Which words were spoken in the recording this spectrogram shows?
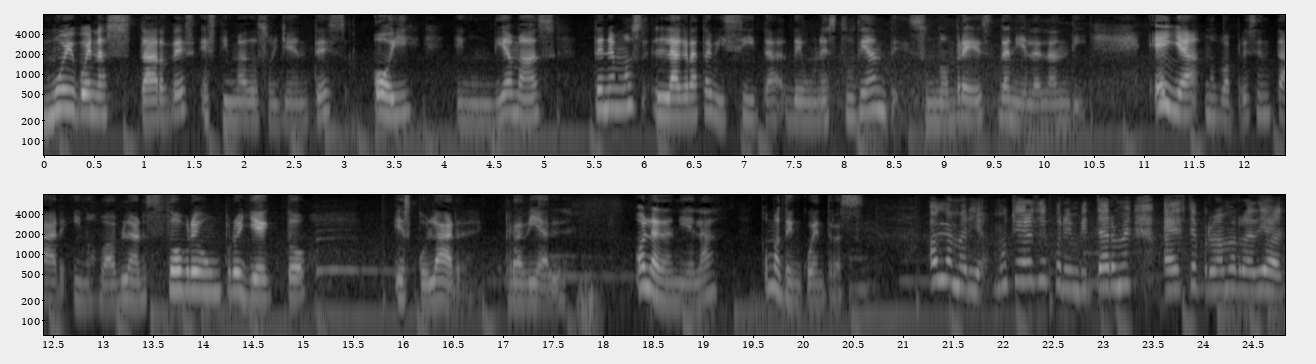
Muy buenas tardes, estimados oyentes. Hoy, en un día más, tenemos la grata visita de una estudiante. Su nombre es Daniela Landi. Ella nos va a presentar y nos va a hablar sobre un proyecto escolar radial. Hola Daniela, ¿cómo te encuentras? Hola María, muchas gracias por invitarme a este programa radial.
